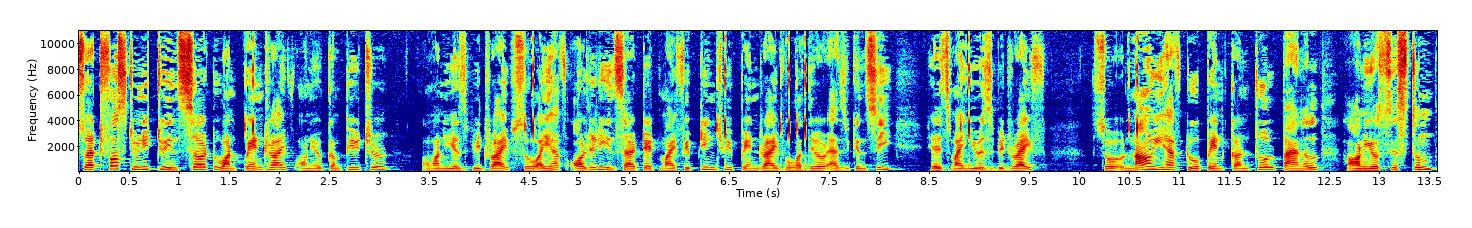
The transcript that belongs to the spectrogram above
So at first you need to insert one pen drive on your computer one USB drive. So I have already inserted my 15 GB pen drive over there. As you can see here is my USB drive. So now you have to open control panel on your system.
